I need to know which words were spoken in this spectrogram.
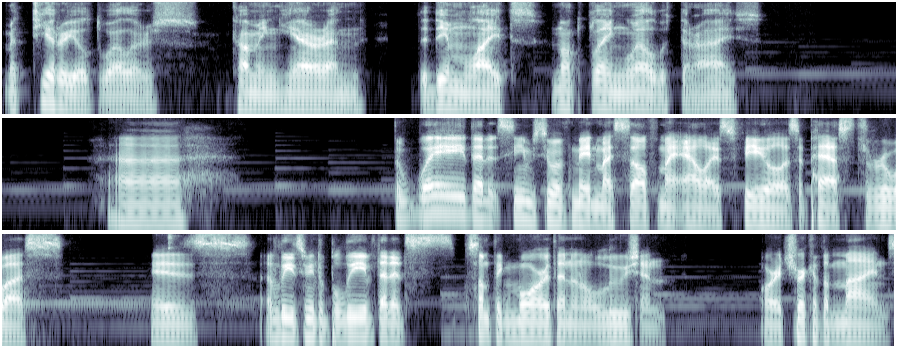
material dwellers coming here and the dim light not playing well with their eyes. Uh, The way that it seems to have made myself and my allies feel as it passed through us is it leads me to believe that it's something more than an illusion or a trick of the mind.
